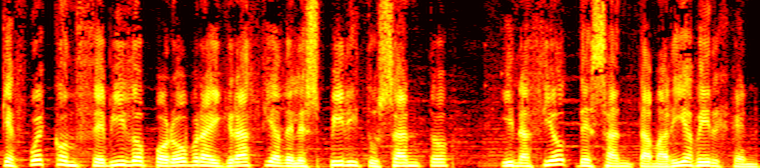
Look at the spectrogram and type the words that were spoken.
que fue concebido por obra y gracia del Espíritu Santo, y nació de Santa María Virgen.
